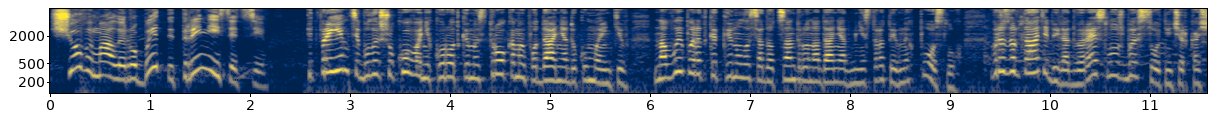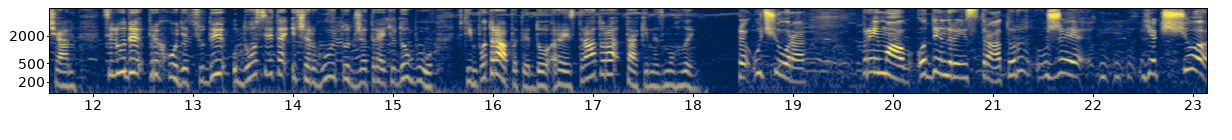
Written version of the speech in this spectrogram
що ви мали робити три місяці? Підприємці були шоковані короткими строками подання документів. На випередки кинулися до центру надання адміністративних послуг. В результаті біля дверей служби сотні черкащан. Ці люди приходять сюди у досвіта і чергують тут вже третю добу. Втім, потрапити до реєстратора так і не змогли. Учора приймав один реєстратор. Уже якщо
